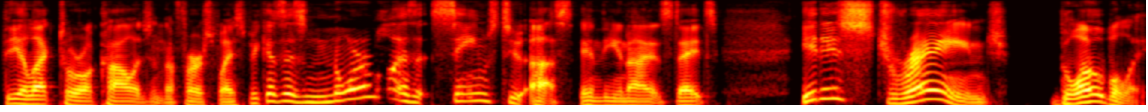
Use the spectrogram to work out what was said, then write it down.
the Electoral College in the first place? Because, as normal as it seems to us in the United States, it is strange globally.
